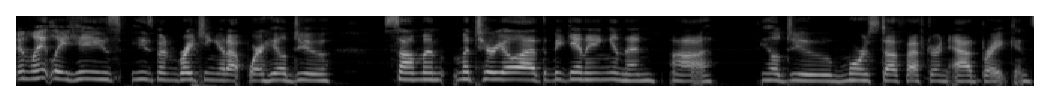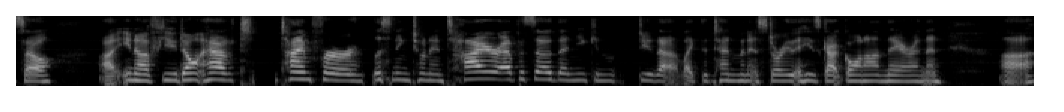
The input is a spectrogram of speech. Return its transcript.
And lately he's he's been breaking it up where he'll do some material at the beginning and then uh he'll do more stuff after an ad break and so uh, you know if you don't have t- time for listening to an entire episode then you can do that like the 10 minute story that he's got going on there and then uh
